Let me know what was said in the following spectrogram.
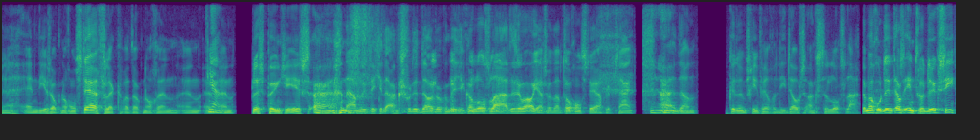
Eh, en die is ook nog onsterfelijk. Wat ook nog een, een, een, Ja. een pluspuntje is. Eh, namelijk dat je de angst voor de dood ook een beetje kan loslaten. Zo, oh ja, als we dan toch onsterfelijk zijn. Ja. eh, dan kunnen we misschien veel van die doodsangsten loslaten. Maar goed, dit als introductie.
